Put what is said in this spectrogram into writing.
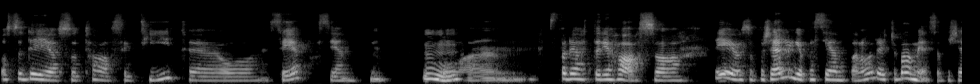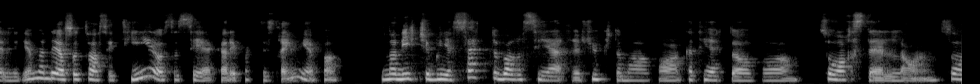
Og så det å ta seg tid til å se pasienten. Mm. Og, um, fordi at de har så De er jo så forskjellige pasienter nå, det er ikke bare vi som er forskjellige. Men det å ta seg tid og se hva de faktisk trenger. For når de ikke blir sett, du bare ser sykdommer og kateter og sårstell, og så,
